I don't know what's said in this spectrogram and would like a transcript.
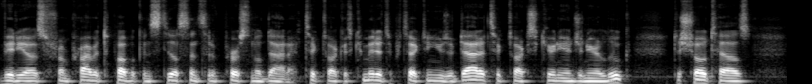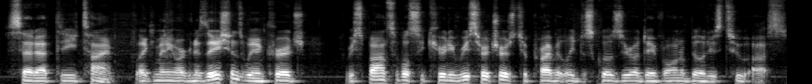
videos from private to public, and steal sensitive personal data. TikTok is committed to protecting user data. TikTok security engineer Luke Deshotel said at the time. Like many organizations, we encourage responsible security researchers to privately disclose zero day vulnerabilities to us.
